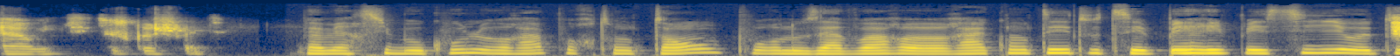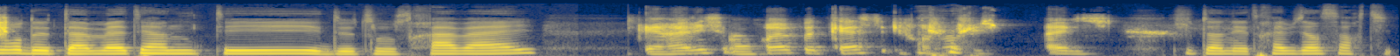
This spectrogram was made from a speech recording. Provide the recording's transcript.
Ah oui, c'est tout ce que je souhaite. Bah, merci beaucoup Laura pour ton temps, pour nous avoir euh, raconté toutes ces péripéties autour de ta maternité et de ton travail. J'étais ravie, c'est mon premier podcast et franchement je suis ravie. Tu t'en es très bien sortie.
